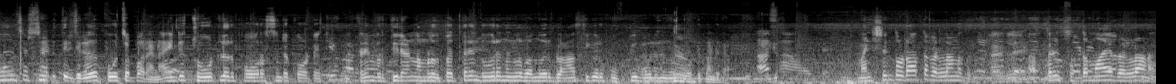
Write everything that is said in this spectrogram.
മൂന്ന് സെക്ഷനായിട്ട് തിരിച്ചിട്ട് അത് പൂച്ചപ്പാറയാണ് അതിന്റെ ചോട്ടിലൊരു ഫോറസ്റ്റിന്റെ കോട്ടയം അത്രയും വൃത്തിയിലാണ് നമ്മൾ ഇപ്പൊ ഇത്രയും ദൂരം നിങ്ങൾ വന്ന ഒരു പ്ലാസ്റ്റിക് ഒരു കുപ്പി പോലും നിങ്ങൾ റോട്ടിൽ കണ്ടില്ല. മനുഷ്യൻ തൊടാത്ത വെള്ളമാണത് അത്രയും ശുദ്ധമായ വെള്ളമാണ്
